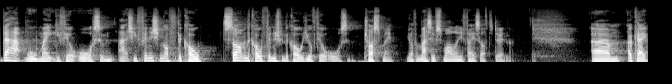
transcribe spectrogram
that will make you feel awesome. Actually, finishing off with the cold, starting with the cold, finish with the cold, you'll feel awesome. Trust me, you'll have a massive smile on your face after doing that. Um, okay.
